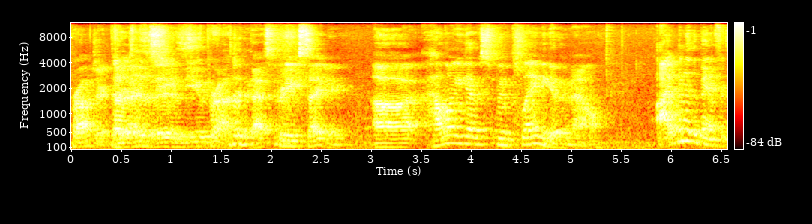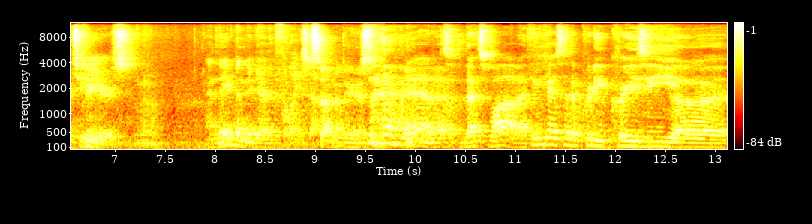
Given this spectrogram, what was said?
project. That right? is. Debut project. That's pretty exciting. Uh, how long you guys been playing together now? I've been in the band for two, Two years, years. and they've been together for like seven. Seven years. Yeah, that's that's wild. I think you guys had a pretty crazy uh,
